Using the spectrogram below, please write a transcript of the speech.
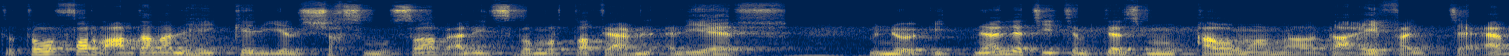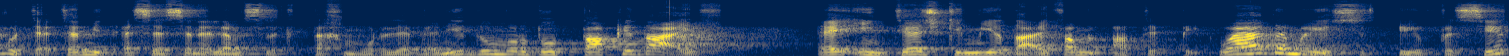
تتوفر العضلة الهيكلية للشخص المصاب على نسبة مرتفعة من الألياف من نوع إثنان التي تمتاز بمقاومة ضعيفة للتعب وتعتمد أساسا على مسلك التخمر اللبني ذو مردود طاقي ضعيف. أي إنتاج كمية ضعيفة من الأ بي وهذا ما يفسر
